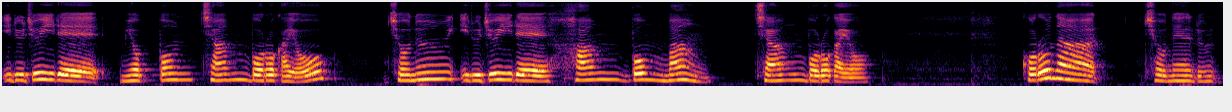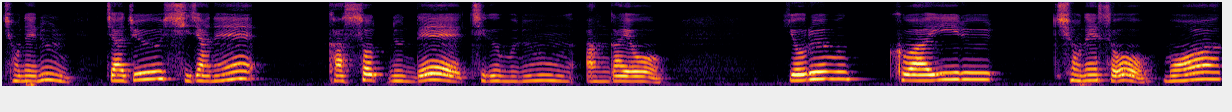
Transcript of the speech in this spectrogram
일주일에 몇번장 보러 가요? 저는 일주일에 한 번만 장 보러 가요. 코로나 전에는, 전에는 자주 시장에 갔었는데 지금은 안 가요. 여름 과일 전에서 뭐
